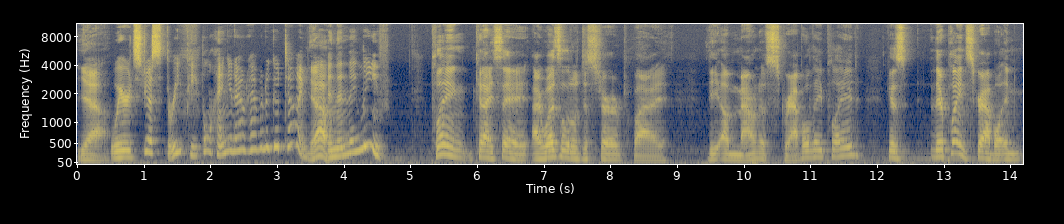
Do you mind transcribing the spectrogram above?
yeah. where it's just three people hanging out having a good time. Yeah. and then they leave. Playing, can I say, I was a little disturbed by the amount of Scrabble they played because they're playing Scrabble and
